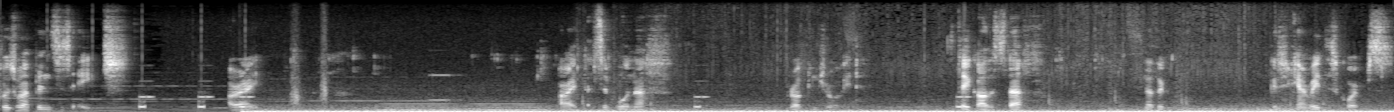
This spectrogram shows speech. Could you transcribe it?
Switch weapons is H. Alright. Alright, that's simple enough. Broken droid. Let's take all the stuff. Another. Because you can't read this corpse.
